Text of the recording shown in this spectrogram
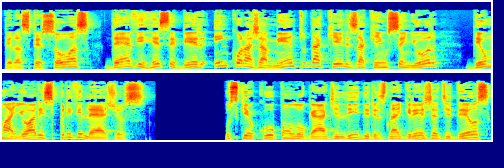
pelas pessoas, deve receber encorajamento daqueles a quem o Senhor deu maiores privilégios. Os que ocupam o lugar de líderes na Igreja de Deus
